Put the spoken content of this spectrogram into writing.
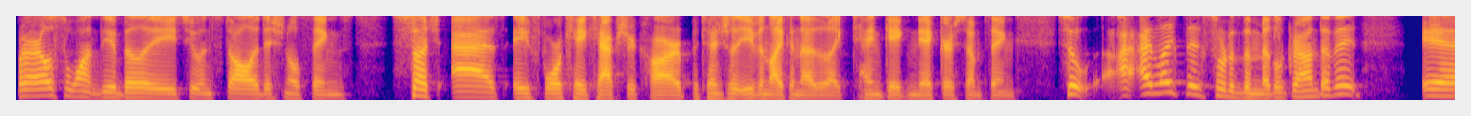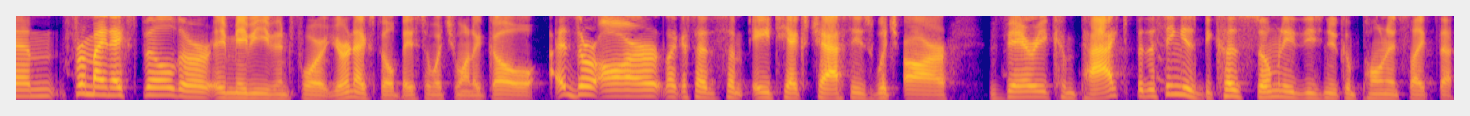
But I also want the ability to install additional things such as a 4K capture card, potentially even like another like 10 gig NIC or something. So I, I like the sort of the middle ground of it. Um, for my next build, or maybe even for your next build, based on what you want to go, there are, like I said, some ATX chassis which are very compact. But the thing is, because so many of these new components, like the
